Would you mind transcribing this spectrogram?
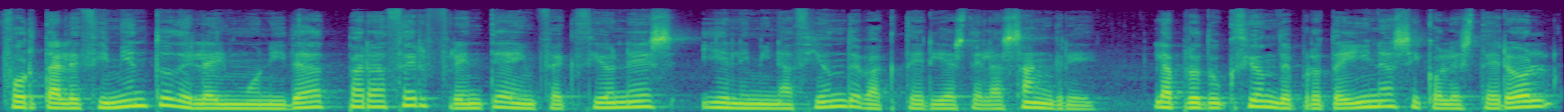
Fortalecimiento de la inmunidad para hacer frente a infecciones y eliminación de bacterias de la sangre la producción de proteínas y colesterol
